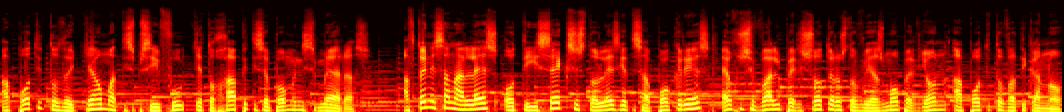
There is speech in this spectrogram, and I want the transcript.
από ότι το δικαίωμα της ψήφου και το χάπι της επόμενης ημέρας. Αυτό είναι σαν να λες ότι οι σεξ στολέ για τις απόκριες έχουν συμβάλει περισσότερο στο βιασμό παιδιών από ότι το Βατικανό.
